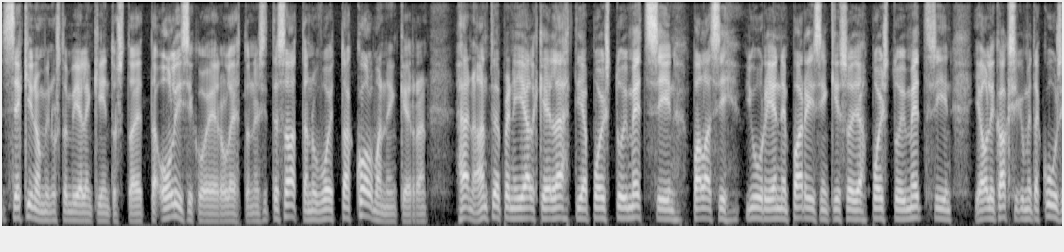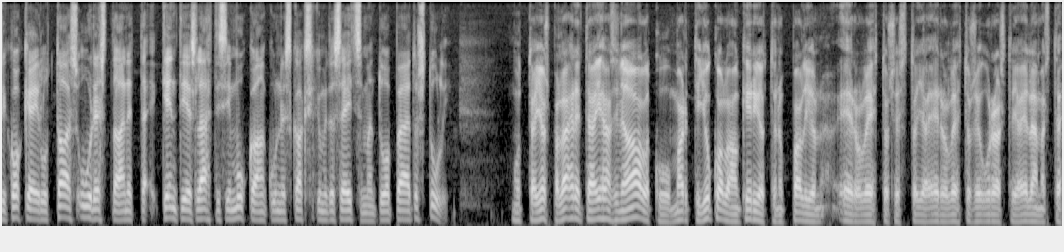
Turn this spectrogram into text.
sekin on minusta mielenkiintoista, että olisiko Eero Lehtonen sitten saattanut voittaa kolmannen kerran. Hän Antwerpenin jälkeen lähti ja poistui metsiin, palasi juuri ennen Pariisin kisoja, poistui metsiin ja oli 26 kokeilut taas uudestaan, että kenties lähtisi mukaan, kunnes 27 tuo päätös tuli. Mutta jospa lähdetään ihan sinne alkuun. Martti Jukola on kirjoittanut paljon Eero Lehtosesta ja Eero Lehtosen urasta ja elämästä.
